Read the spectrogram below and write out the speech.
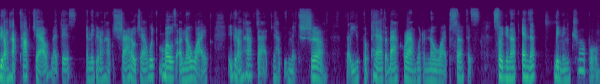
you don't have top gel like this, and if you don't have a shadow gel, which both are no wipe, if you don't have that, you have to make sure that you prepare the background with a no wipe surface, so you not end up being in trouble.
